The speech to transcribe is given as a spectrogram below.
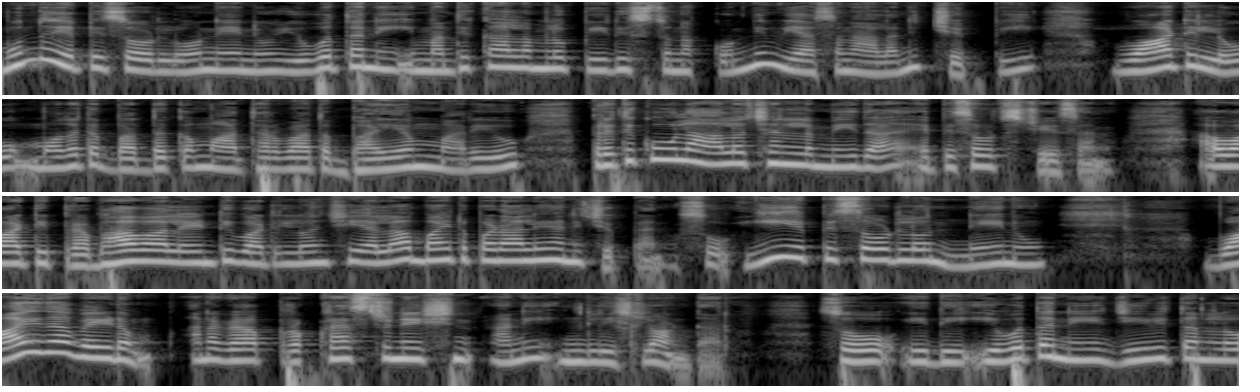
ముందు ఎపిసోడ్లో నేను యువతని ఈ మధ్యకాలంలో పీడిస్తున్న కొన్ని వ్యసనాలని చెప్పి వాటిలో మొదట బద్ధకం ఆ తర్వాత భయం మరియు ప్రతికూల ఆలోచనల మీద ఎపిసోడ్స్ చేశాను. ఆ వాటి ప్రభావాలేంటి వాటిలోంచి ఎలా బయటపడాలి అని చెప్పాను. సో ఈ ఎపిసోడ్లో నేను వాయిదా వేయడం అనగా ప్రొక్రాస్టినేషన్ అని ఇంగ్లీష్లో అంటారు. సో ఇది యువతని జీవితంలో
